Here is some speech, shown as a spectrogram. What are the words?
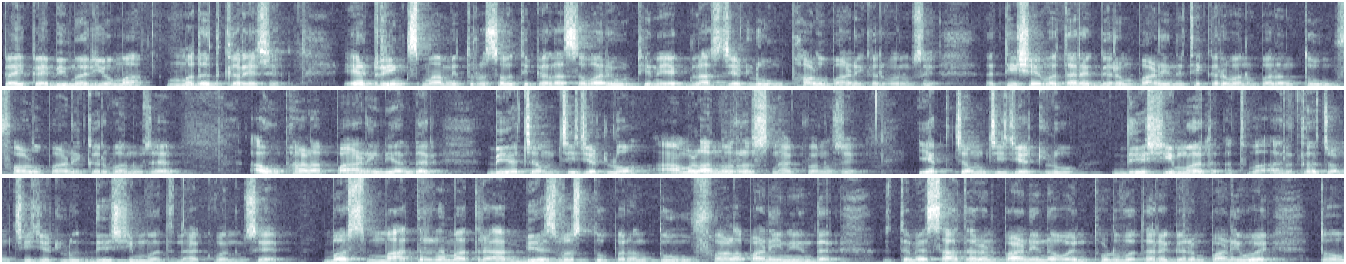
કઈ કઈ બીમારીઓમાં મદદ કરે છે. એ ડ્રિંક્સમાં મિત્રો સૌથી પહેલાં સવારે ઉઠીને એક ગ્લાસ જેટલું હુંફાળું પાણી કરવાનું છે. અતિશય વધારે ગરમ પાણી નથી કરવાનું, પરંતુ હુંફાળું પાણી કરવાનું છે. આ હુંફાળા પાણીની અંદર બે ચમચી જેટલો આમળાનો રસ નાખવાનો છે. એક ચમચી જેટલું દેશી મધ અથવા અર્ધ ચમચી જેટલું દેશી મધ નાખવાનું છે. બસ માત્ર ને માત્ર આ બે જ વસ્તુ, પરંતુ હુંફાળા પાણીની અંદર તમે સાધારણ પાણી ન હોય ને થોડું વધારે ગરમ પાણી હોય, તો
